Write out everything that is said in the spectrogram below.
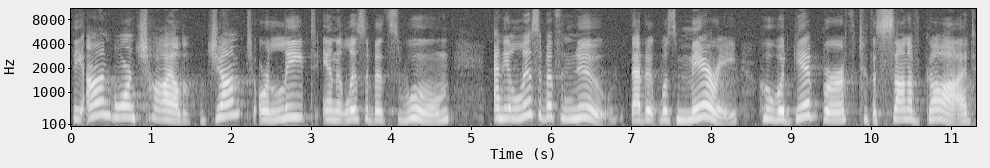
the unborn child jumped or leaped in Elizabeth's womb, and Elizabeth knew that it was Mary who would give birth to the Son of God,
